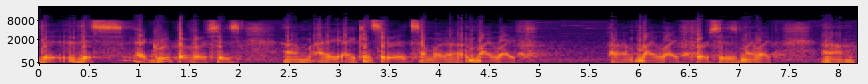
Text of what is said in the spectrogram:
the, this uh, group of verses, um, I, I, consider it somewhat uh, my life uh, my life verses, my life um,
